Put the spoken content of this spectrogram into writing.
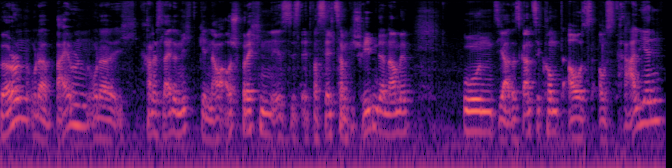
Byrne oder Byron oder ich kann es leider nicht genau aussprechen. Es ist etwas seltsam geschrieben der Name. Und ja, das Ganze kommt aus Australien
